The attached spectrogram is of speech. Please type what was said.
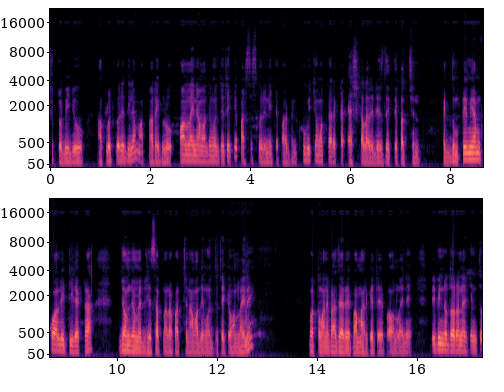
ছোট্ট ভিডিও আপলোড করে দিলাম। আপনারা এগুলো অনলাইনে আমাদের মধ্যে থেকে পারচেস করে নিতে পারবেন। খুবই চমৎকার একটা অ্যাশ কালারের ড্রেস দেখতে পাচ্ছেন। একদম প্রিমিয়াম কোয়ালিটির একটা জমজমের ড্রেস আপনারা পাচ্ছেন আমাদের মধ্যে থেকে অনলাইনে বর্তমানে বাজারে বা মার্কেটে বা অনলাইনে বিভিন্ন ধরনের কিন্তু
